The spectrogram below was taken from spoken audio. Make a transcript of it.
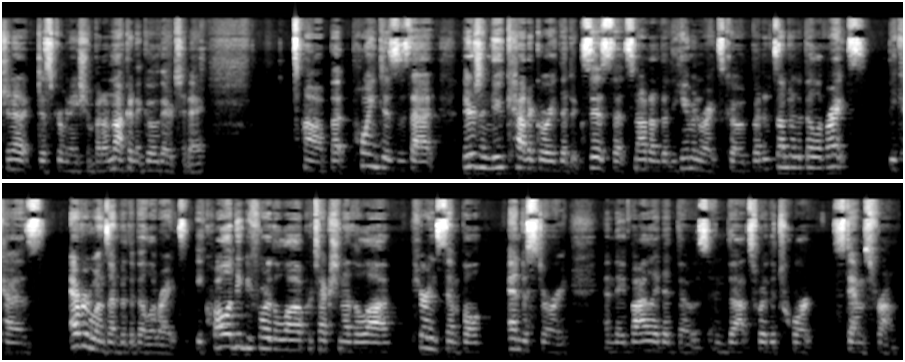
genetic discrimination, but I'm not going to go there today. Uh, but point is, is that there's a new category that exists that's not under the Human Rights Code, but it's under the Bill of Rights because everyone's under the Bill of Rights. Equality before the law, protection of the law, pure and simple, end of story. And they violated those, and that's where the tort stems from.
